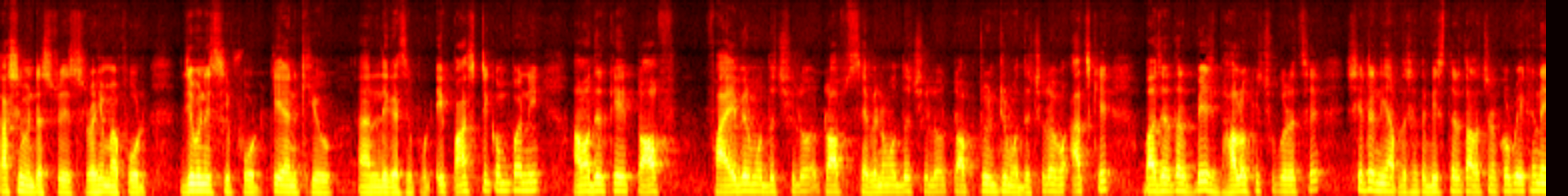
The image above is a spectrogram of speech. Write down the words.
Kashim Industries Rahima Food Gemini Sea Food K and Q and Legacy Food এই পাঁচটি কোম্পানি আমাদেরকে টপ ফাইভের মধ্যে ছিল টপ সেভেনের মধ্যে ছিল টপ টোয়েন্টির মধ্যে ছিল এবং আজকে বাজারে তার বেশ ভালো কিছু করেছে, সেটা নিয়ে আপনাদের সাথে বিস্তারিত আলোচনা করব। এখানে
